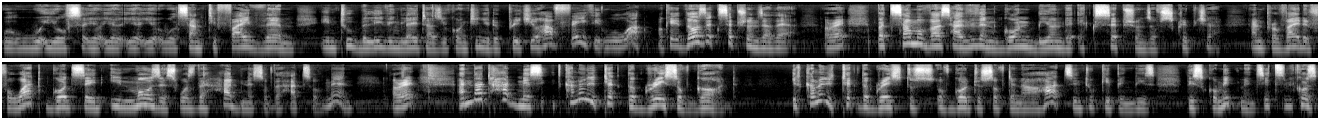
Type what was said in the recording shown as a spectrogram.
will you'll say you, you, you will sanctify them into believing later as you continue to preach. You have faith, it will work. Okay, those exceptions are there. All right, but some of us have even gone beyond the exceptions of Scripture and provided for what God said in Moses was the hardness of the hearts of men. All right, and that hardness it can only take the grace of God. It can only take the grace to, of God to soften our hearts into keeping these these commitments. It's because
